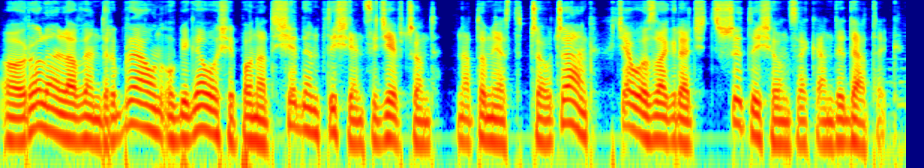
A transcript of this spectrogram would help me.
O rolę Lavender Brown ubiegało się ponad 7 tysięcy dziewcząt, natomiast Cho Chang chciało zagrać 3 tysiące kandydatek.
